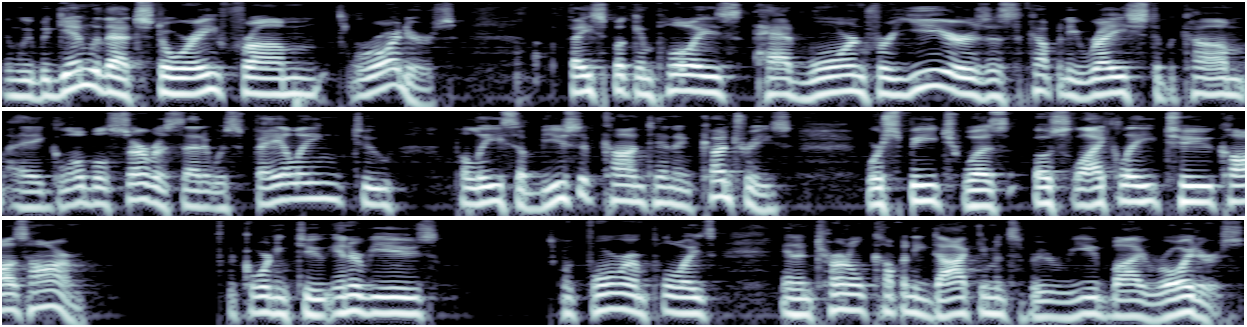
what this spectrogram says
And we begin with that story from Reuters. Facebook employees had warned for years as the company raced to become a global service that it was failing to police abusive content in countries where speech was most likely to cause harm. According to interviews with former employees and internal company documents reviewed by Reuters.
